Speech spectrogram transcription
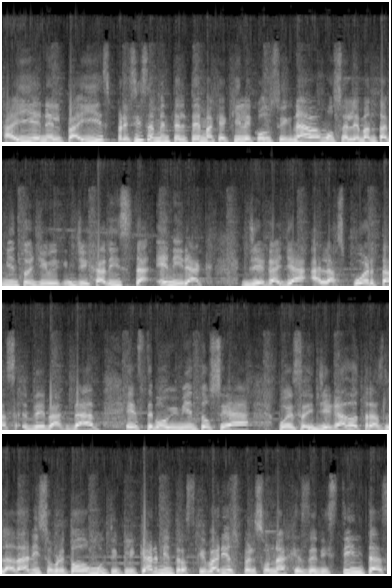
ahí en el país, precisamente el tema que aquí le consignábamos, el levantamiento yihadista en Irak llega ya a las puertas de Bagdad. Este movimiento se ha pues llegado a trasladar y sobre todo multiplicar mientras que varios personajes de distintas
